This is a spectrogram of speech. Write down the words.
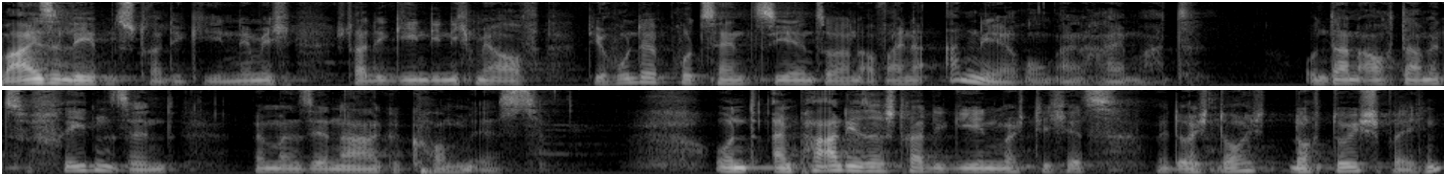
Weise Lebensstrategien, nämlich Strategien, die nicht mehr auf die 100 Prozent zielen, sondern auf eine Annäherung an Heimat. Und dann auch damit zufrieden sind, wenn man sehr nahe gekommen ist. Und ein paar dieser Strategien möchte ich jetzt mit euch durch, noch durchsprechen,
